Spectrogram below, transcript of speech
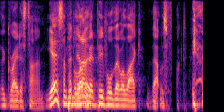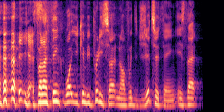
the greatest time. Yeah, some people and then I it. met people that were like, that was fucked. yes. But I think what you can be pretty certain of with the jiu-jitsu thing is that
